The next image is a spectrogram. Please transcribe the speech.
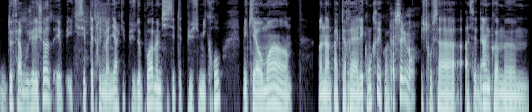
de faire bouger les choses et, qui c'est peut-être une manière qui a plus de poids, même si c'est peut-être plus micro, mais qui a au moins un, impact réel et concret, quoi. Absolument. Et je trouve ça assez dingue comme euh,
